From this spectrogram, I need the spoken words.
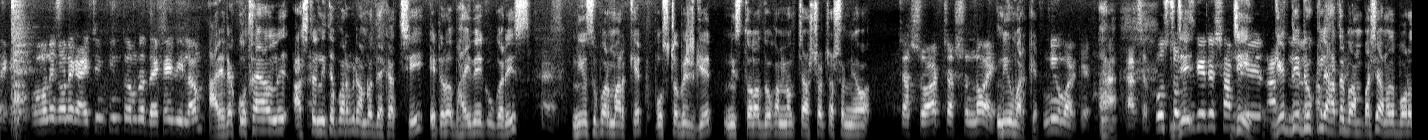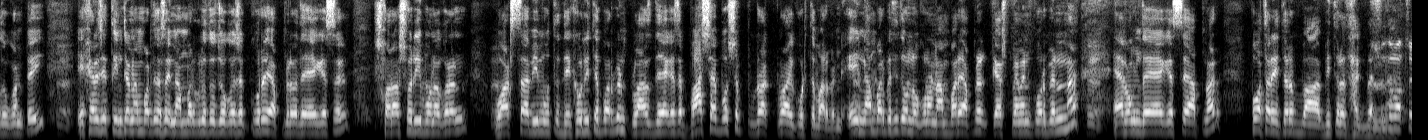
দেখেন অনেক অনেক আইটেম কিন্তু আমরা দেখাই দিলাম আর এটা কোথায় আসলে নিতে পারবেন আমরা দেখাচ্ছি এটা হলো Bhai Bhai crockeries. New super market post office gate নিস্তলা দোকান নং চারশো চারশো চারশো আট চারশো নয়। নিউ মার্কেট নিউ মার্কেট হ্যাঁ। আচ্ছা পোস্ট অফিস গেটের সামনে গেট দিয়ে ঢুকলে হাতের বাম পাশে আমাদের বড় দোকানটাই। এখানে যে তিনটা নাম্বার দেওয়া আছে এই নাম্বারগুলোতে যোগাযোগ করে আপনারা গেছে। সরাসরি মনে করেন হোয়াটসঅ্যাপ ইমোতে দেখেও নিতে পারবেন প্লাস গেছে বাসায় বসে প্রোডাক্ট ক্রয় করতে পারবেন। এই নাম্বার ব্যতীত অন্য কোনো নাম্বারে আপনার ক্যাশ পেমেন্ট করবেন না এবং গেছে আপনার প্রতারিতর ভিতরে থাকবেন না। শুধুমাত্র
